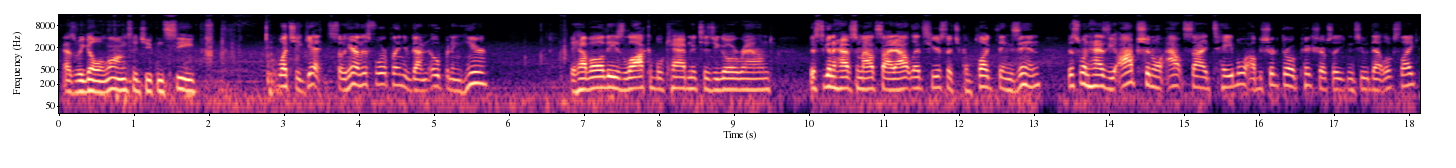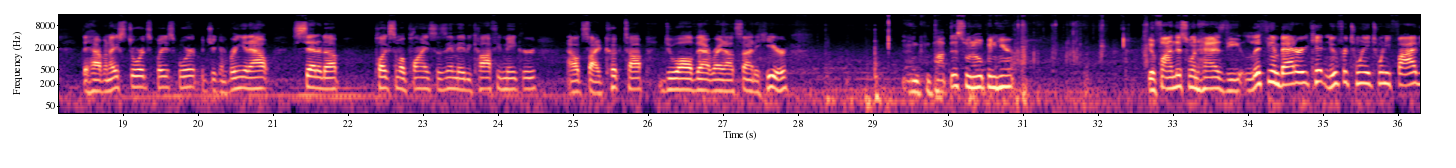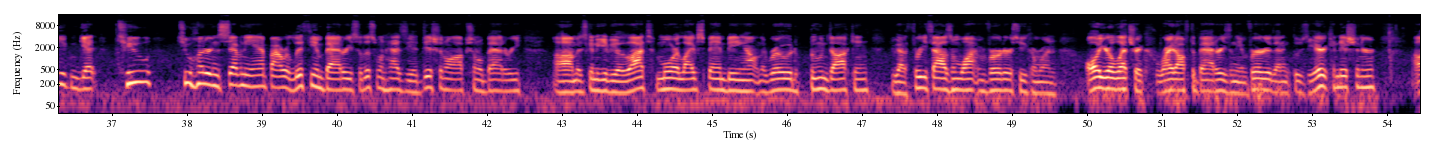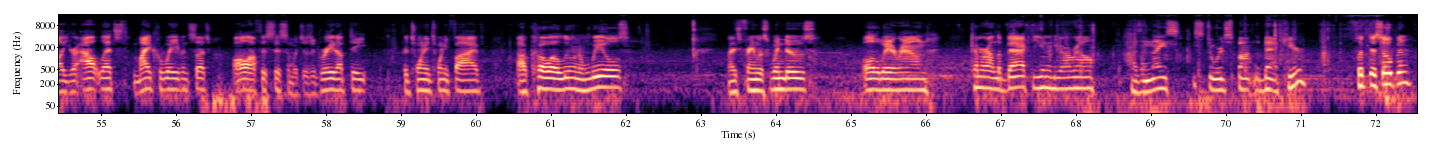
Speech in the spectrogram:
as we go along so that you can see what you get. So here on this floor plan, you've got an opening here. They have all these lockable cabinets as you go around. This is going to have some outside outlets here so that you can plug things in. This one has the optional outside table. I'll be sure to throw a picture up so you can see what that looks like. They have a nice storage place for it, but you can bring it out, set it up, plug some appliances in, maybe coffee maker, outside cooktop, do all of that right outside of here. And you can pop this one open here. You'll find this one has the lithium battery kit, new for 2025. You can get two 270 amp hour lithium batteries. So this one has the additional optional battery. Um, it's going to give you a lot more lifespan being out on the road, boondocking. You've got a 3000 watt inverter so you can run all your electric right off the batteries and the inverter. That includes the air conditioner, all your outlets, microwave and such, all off the system, which is a great update for 2025. Alcoa aluminum wheels, nice frameless windows all the way around. Come around the back, the Unity RL has a nice storage spot in the back here. Flip this open.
